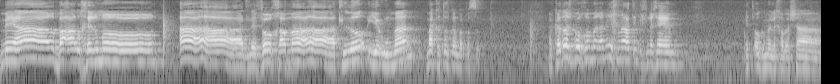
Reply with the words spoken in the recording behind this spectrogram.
מהר בעל חרמון עד לבוא חמת לא יאומן מה כתוב כאן בפסוק הקדוש ברוך הוא אומר אני הכנעתי בפניכם את עוג מלך הבשן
